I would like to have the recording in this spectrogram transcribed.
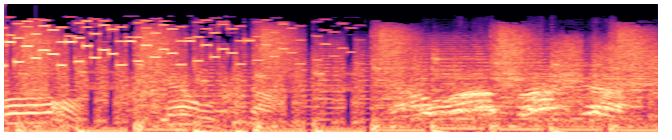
哦，天 games l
